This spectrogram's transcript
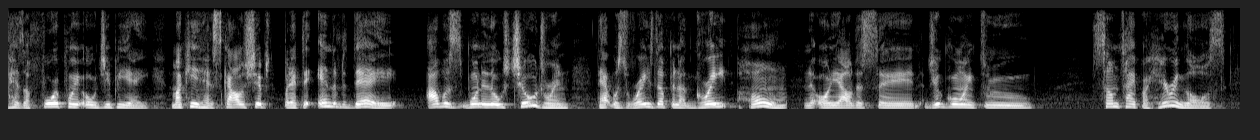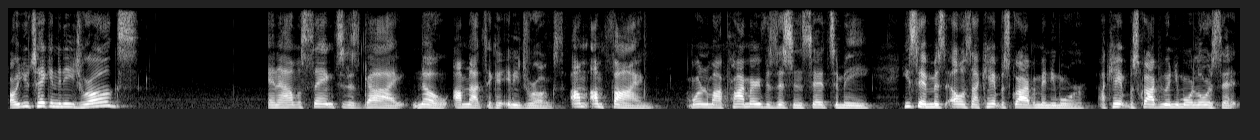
has a 4.0 GPA. My kid has scholarships. But at the end of the day, I was one of those children that was raised up in a great home. And the audiologist said, you're going through some type of hearing loss. Are you taking any drugs? And I was saying to this guy, no, I'm not taking any drugs. I'm, I'm fine. One of my primary physicians said to me, he said, Miss Ellis, I can't prescribe him anymore. I can't prescribe you anymore. Laura said,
